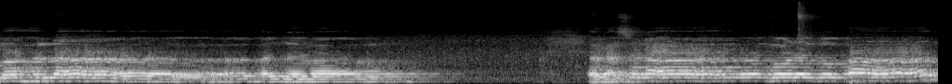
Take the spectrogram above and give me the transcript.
ਮਹਲਾ ਪੰਜਵਾ ਰਸਨਾ ਗੁਣ ਗੋਪਾਲ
